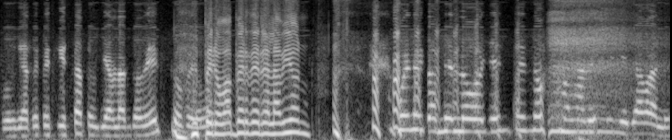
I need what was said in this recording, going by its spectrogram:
podría repetir esta, estoy hablando de esto, pero Pero va a perder el avión. bueno, y también los oyentes no van a decir que ya vale.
